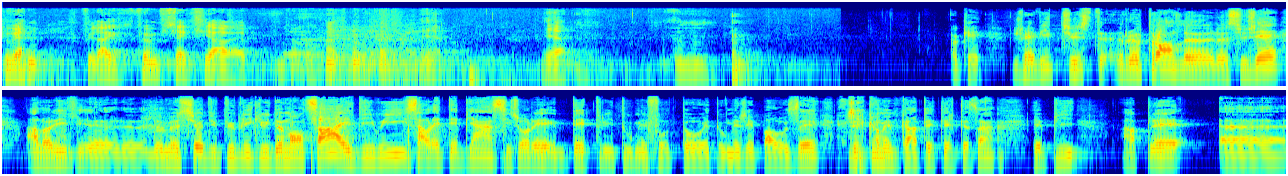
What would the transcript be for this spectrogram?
die werden vielleicht fünf, sechs Jahre. yeah. Yeah. Ok, je vais vite juste reprendre le, le sujet. Alors, euh, le, monsieur du public lui demande ça. Et il dit oui, ça aurait été bien si j'aurais détruit tous mes photos et tout, mais j'ai pas osé. J'ai quand même gardé quelques-uns. Et puis après, euh,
